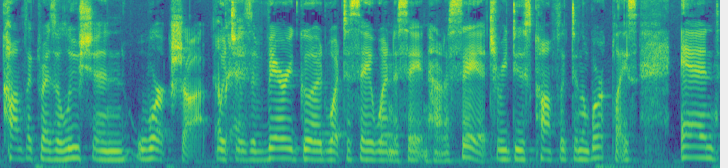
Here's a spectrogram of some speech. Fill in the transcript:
conflict resolution workshop, which is a very good what to say, when to say it, and how to say it to reduce conflict in the workplace. And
